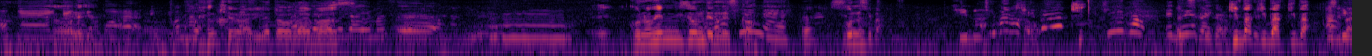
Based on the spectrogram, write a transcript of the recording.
Okay, thank you po. Thank you. ありがとうございます。え、この辺に住んでんですか？え、この千葉。千葉。千葉。千葉。え、どうやって？千葉、千葉、千葉。千葉。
